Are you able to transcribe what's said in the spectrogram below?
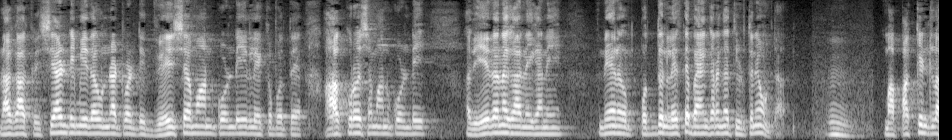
నాకు ఆ క్రిస్టియానిటీ మీద ఉన్నటువంటి ద్వేషం అనుకోండి లేకపోతే ఆక్రోశం అనుకోండి అది ఏదైనా కానీ కానీ నేను పొద్దున్న లేస్తే భయంకరంగా తిడుతూనే ఉంటా. మా పక్కింట్లో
